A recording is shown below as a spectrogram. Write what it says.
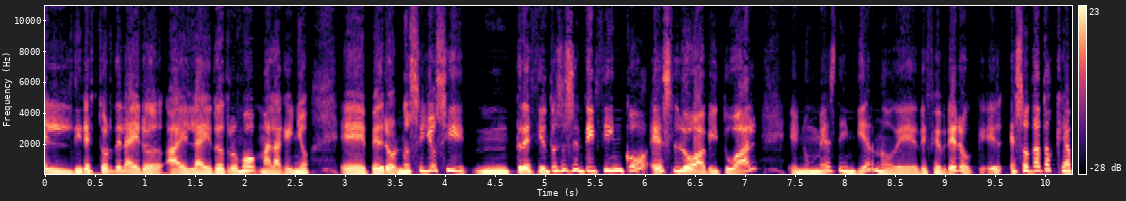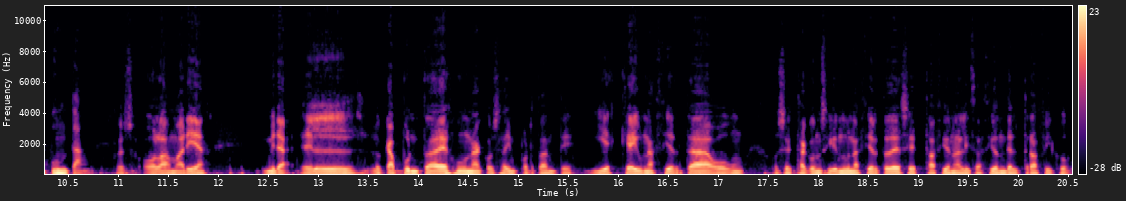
el director del aer aeródromo malagueño. Eh, Pedro, no sé yo si mmm, 365 es lo habitual en un mes de invierno, de, de febrero. ¿Esos datos qué apuntan? Pues hola María. Mira, lo que apunta es una cosa importante y es que hay una cierta o se está consiguiendo una cierta desestacionalización del tráfico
